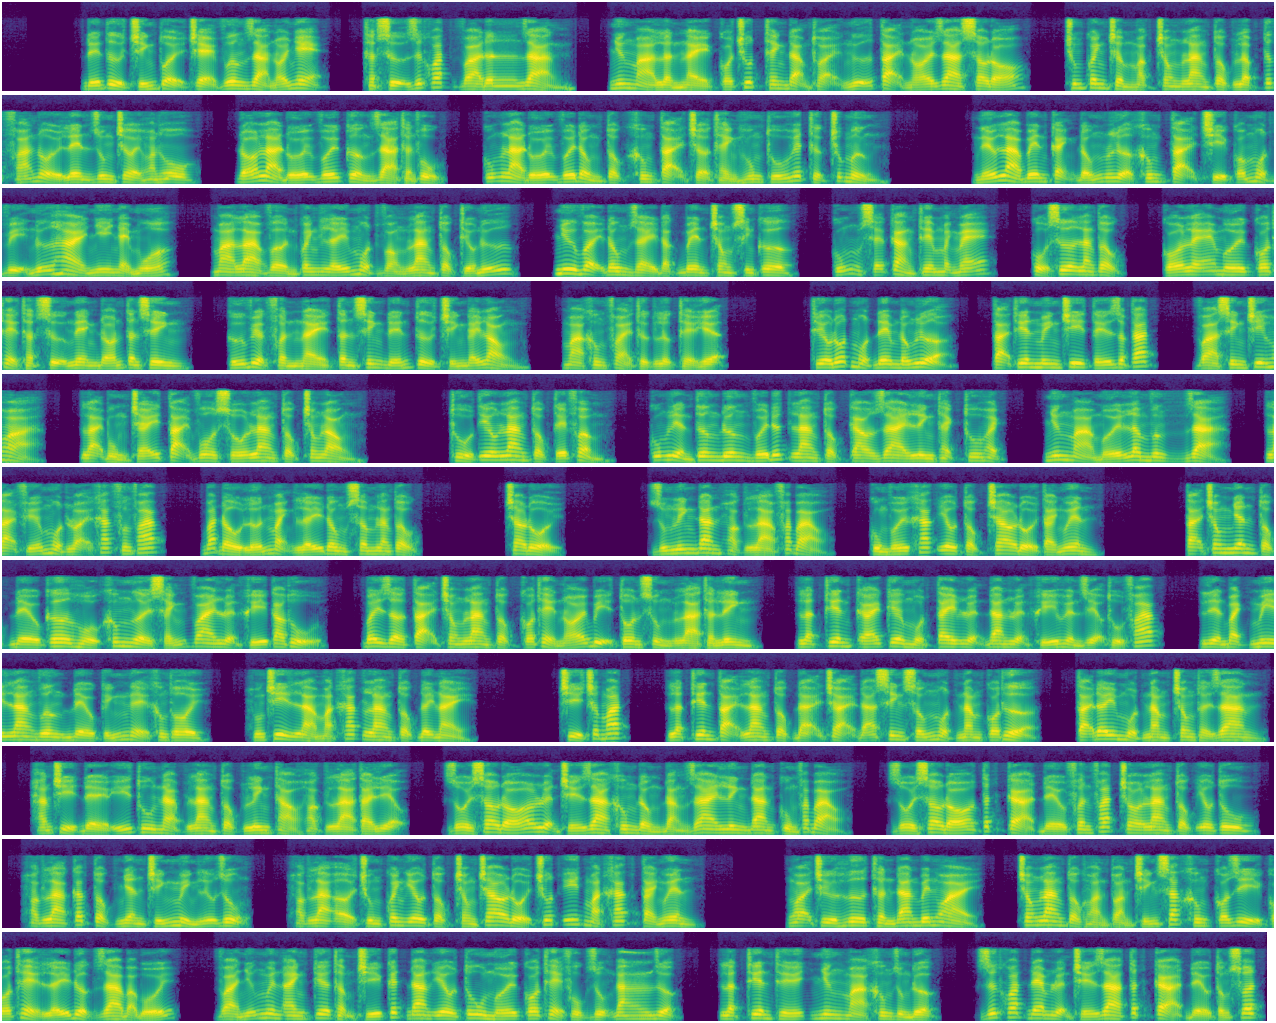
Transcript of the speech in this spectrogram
Đến từ chính tuổi trẻ vương giả nói nhẹ, thật sự dứt khoát và đơn giản, nhưng mà lần này có chút thanh đạm thoại ngữ tại nói ra sau đó, chung quanh trầm mặc trong lang tộc lập tức phá nổi lên dung trời hoan hô, đó là đối với cường giả thần phục, cũng là đối với đồng tộc không tại trở thành hung thú huyết thực chúc mừng. Nếu là bên cạnh đống lửa không tại chỉ có một vị nữ hài nhi nhảy múa, mà là vờn quanh lấy một vòng lang tộc thiếu nữ, như vậy đông dày đặc bên trong sinh cơ, cũng sẽ càng thêm mạnh mẽ, cổ xưa lang tộc, có lẽ mới có thể thật sự nên đón tân sinh, cứ việc phần này tân sinh đến từ chính đáy lòng, mà không phải thực lực thể hiện. Thiêu đốt một đêm đống lửa, tại thiên minh chi tế dập tắt, và sinh chi hỏa, lại bùng cháy tại vô số lang tộc trong lòng. Thủ tiêu lang tộc tế phẩm, cũng liền tương đương với đức lang tộc cao dài linh thạch thu hoạch, nhưng mà mới lâm vương giả, lại phía một loại khác phương pháp, bắt đầu lớn mạnh lấy đông sâm lang tộc. Trao đổi. Dùng linh đan hoặc là pháp bảo, cùng với khác yêu tộc trao đổi tài nguyên. Tại trong nhân tộc đều cơ hồ không người sánh vai luyện khí cao thủ, bây giờ tại trong lang tộc có thể nói bị tôn sùng là thần linh, lật thiên cái kia một tay luyện đan luyện khí huyền diệu thủ pháp, liền bạch mi lang vương đều kính nể không thôi, huống chi là mặt khác lang tộc đây này. Chỉ trước mắt, lật thiên tại lang tộc đại trại đã sinh sống một năm có thừa, tại đây một năm trong thời gian, hắn chỉ để ý thu nạp lang tộc linh thảo hoặc là tài liệu, rồi sau đó luyện chế ra không đồng đẳng giai linh đan cùng pháp bảo, rồi sau đó tất cả đều phân phát cho lang tộc yêu tu, hoặc là các tộc nhân chính mình lưu dụng, hoặc là ở chung quanh yêu tộc trong trao đổi chút ít mặt khác tài nguyên. Ngoại trừ hư thần đan bên ngoài, trong lang tộc hoàn toàn chính xác không có gì có thể lấy được ra bà bối, và những nguyên anh kia thậm chí kết đan yêu tu mới có thể phục dụng đan dược, lật thiên thế nhưng mà không dùng được, dứt khoát đem luyện chế ra tất cả đều tống suất.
